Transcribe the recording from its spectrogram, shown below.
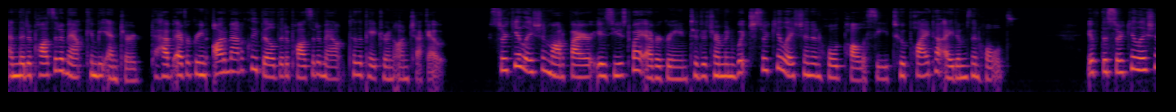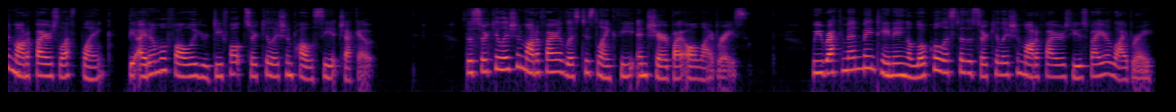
and the deposit amount can be entered to have Evergreen automatically bill the deposit amount to the patron on checkout. Circulation modifier is used by Evergreen to determine which circulation and hold policy to apply to items and holds. If the circulation modifier is left blank, the item will follow your default circulation policy at checkout. The circulation modifier list is lengthy and shared by all libraries. We recommend maintaining a local list of the circulation modifiers used by your library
